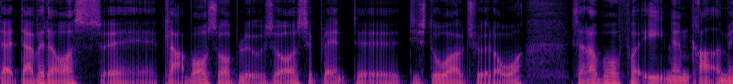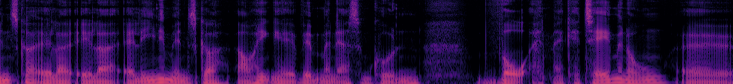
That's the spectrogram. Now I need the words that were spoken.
der, der vil der også, øh, klar vores oplevelse, også blandt øh, de store aktører derovre, så er der behov for en eller anden grad af mennesker, eller, eller alene mennesker, afhængig af, hvem man er som kunde, hvor at man kan tale med nogen, øh,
